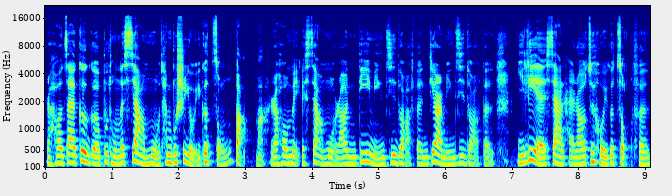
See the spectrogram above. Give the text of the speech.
然后在各个不同的项目，他们不是有一个总榜嘛？然后每个项目，然后你第一名积多少分，第二名积多少分，一列下来，然后最后一个总分，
